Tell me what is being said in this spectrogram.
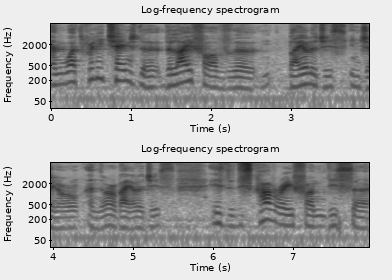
and what really changed the, the life of the biologists in general and neurobiologists is the discovery from this uh,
